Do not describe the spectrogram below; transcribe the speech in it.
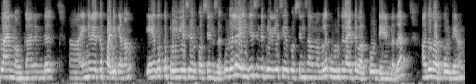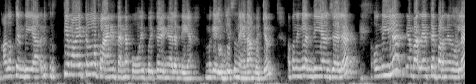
പ്ലാൻ നോക്കാനുണ്ട് എങ്ങനെയൊക്കെ പഠിക്കണം ഏതൊക്കെ പ്രീവിയസ് ഇയർ ക്വസ്റ്റ്യൻസ് കൂടുതലും എൽ ജി എസിന്റെ പ്രീവിയസ് ഇയർ ക്വസ്റ്റ്യൻസ് ആണ് നമ്മൾ കൂടുതലായിട്ട് വർക്ക്ഔട്ട് ചെയ്യേണ്ടത്. അത് വർക്ക്ഔട്ട് ചെയ്യണം. അതൊക്കെ എന്ത് ചെയ്യുക ഒരു കൃത്യമായിട്ടുള്ള പ്ലാനിൽ തന്നെ പോയി പോയി കഴിഞ്ഞാൽ എന്ത് ചെയ്യാം? നമുക്ക് എൽ ജി എസ് നേടാൻ പറ്റും. അപ്പൊ നിങ്ങൾ എന്ത് ചെയ്യാന്ന് വെച്ചാൽ ഒന്നിയിൽ ഞാൻ നേരത്തെ പറഞ്ഞതുപോലെ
